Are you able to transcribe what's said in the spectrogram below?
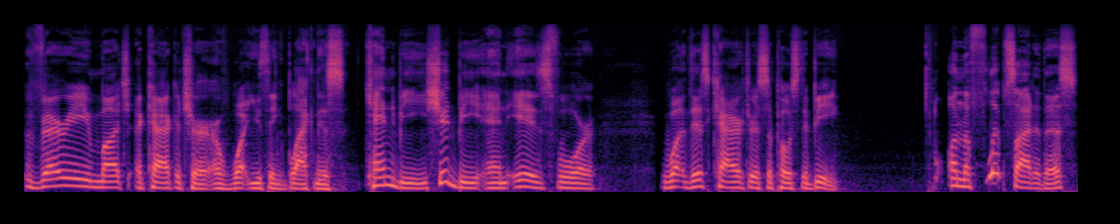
very much a caricature of what you think blackness can be, should be, and is for what this character is supposed to be. On the flip side of this,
